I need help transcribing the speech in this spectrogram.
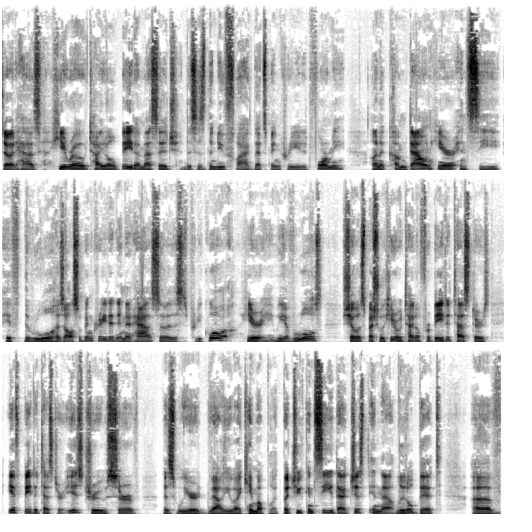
So it has hero title beta message. This is the new flag that's been created for me. I'm going to come down here and see if the rule has also been created, and it has. So this is pretty cool. Here we have rules. Show a special hero title for beta testers. If beta tester is true, serve this weird value I came up with. But you can see that just in that little bit of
